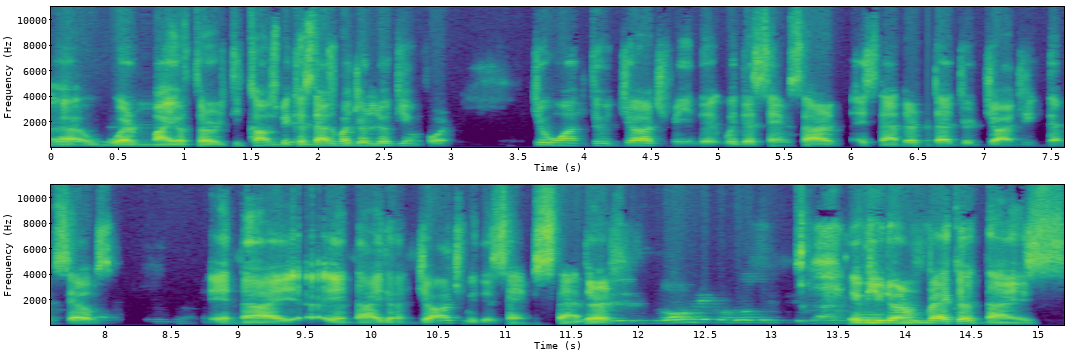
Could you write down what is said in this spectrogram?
uh, where my authority comes because that's what you're looking for. You want to judge me with the same standard that you're judging themselves and I and I don't judge with the same standard. If you don't recognize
